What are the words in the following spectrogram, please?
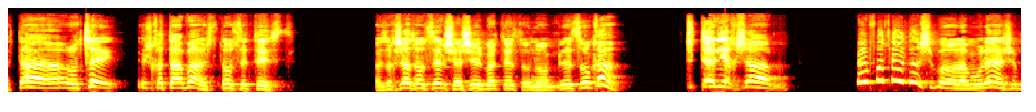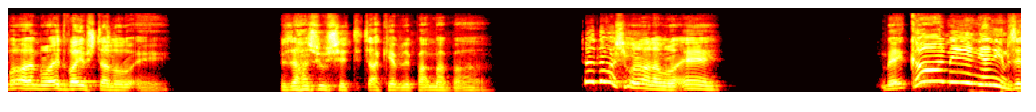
אתה רוצה, יש לך תאווה, שאתה עושה טסט. אז עכשיו אתה רוצה שהשם את עונו מפני רצונך. תתן לי עכשיו. מאיפה אתה יודע שבורא העולם אולי שבורא העולם רואה דברים שאתה לא רואה. וזה חשוב שתתעכב לפעם הבאה. אתה יודע מה שבורא העולם רואה. בכל מיני עניינים. זה,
